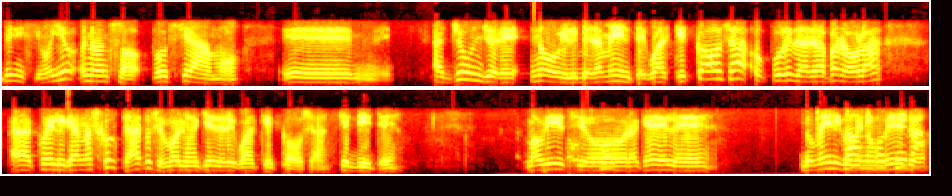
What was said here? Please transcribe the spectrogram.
Benissimo, io non so, possiamo eh, aggiungere noi liberamente qualche cosa oppure dare la parola a quelli che hanno ascoltato se vogliono chiedere qualche cosa. Che dite? Maurizio, Rachele, Domenico no, che non vedo.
